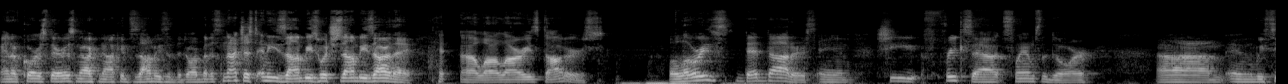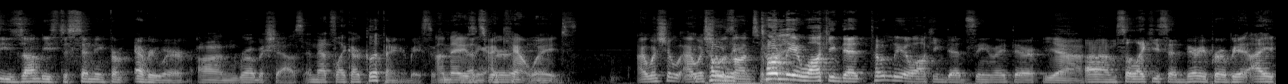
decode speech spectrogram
and of course, there is knock knock. It's zombies at the door, but it's not just any zombies. Which zombies are they? Uh, Laurie's daughters. Lori's dead daughters, and she freaks out, slams the door, um, and we see zombies descending from everywhere on Robichaux's, and that's like our cliffhanger, basically. Amazing. I can't wait. ends. I wish it, I wish Totally, it was on tonight. totally a Walking Dead, totally a Walking Dead scene right there. Yeah. Um, so, like you said, very appropriate. I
